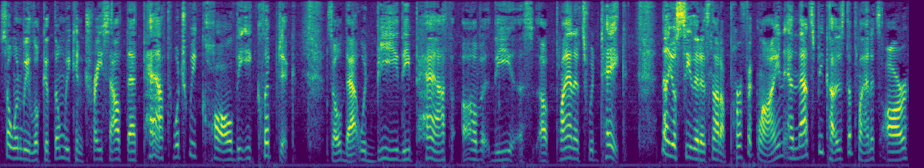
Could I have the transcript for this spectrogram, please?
So when we look at them, we can trace out that path, which we call the ecliptic. So that would be the path of the uh, planets would take. Now you'll see that it's not a perfect line. And that's because the planets are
